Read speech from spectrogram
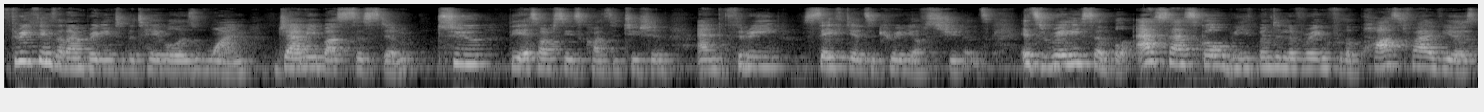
Three things that I'm bringing to the table is one, Jammie bus system, two, the SRC's constitution, and three, safety and security of students. It's really simple. As SASCO, we've been delivering for the past five years,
